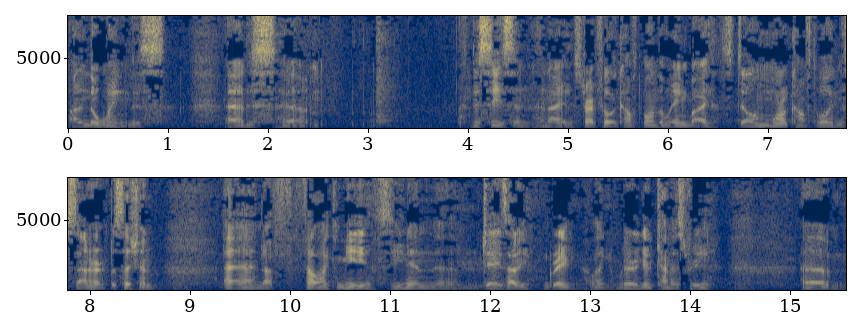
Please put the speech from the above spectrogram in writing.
on the wing this uh, this um, this season, and I started feeling comfortable on the wing, but I still more comfortable in the center position. And I felt like me, Sean, and um, Jay's had a great, like, very good chemistry. Um,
